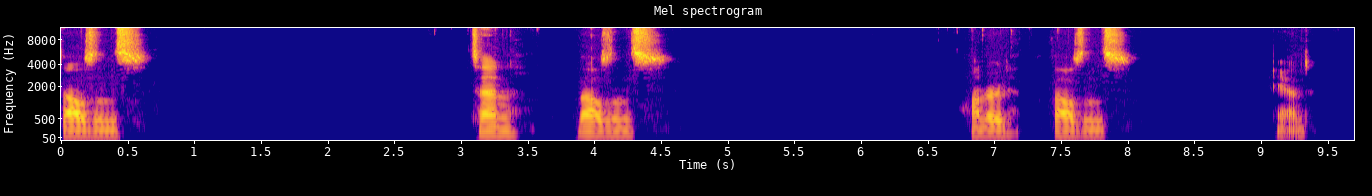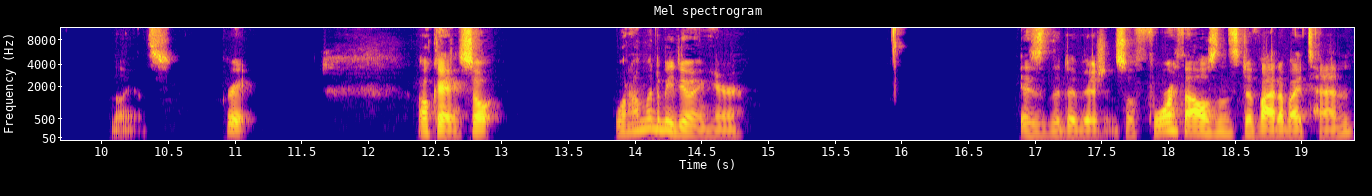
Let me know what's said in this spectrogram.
thousands, ten thousands, hundred thousands, and millions. Great. Okay, so what I'm going to be doing here is the division. So 4 thousands divided by 10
